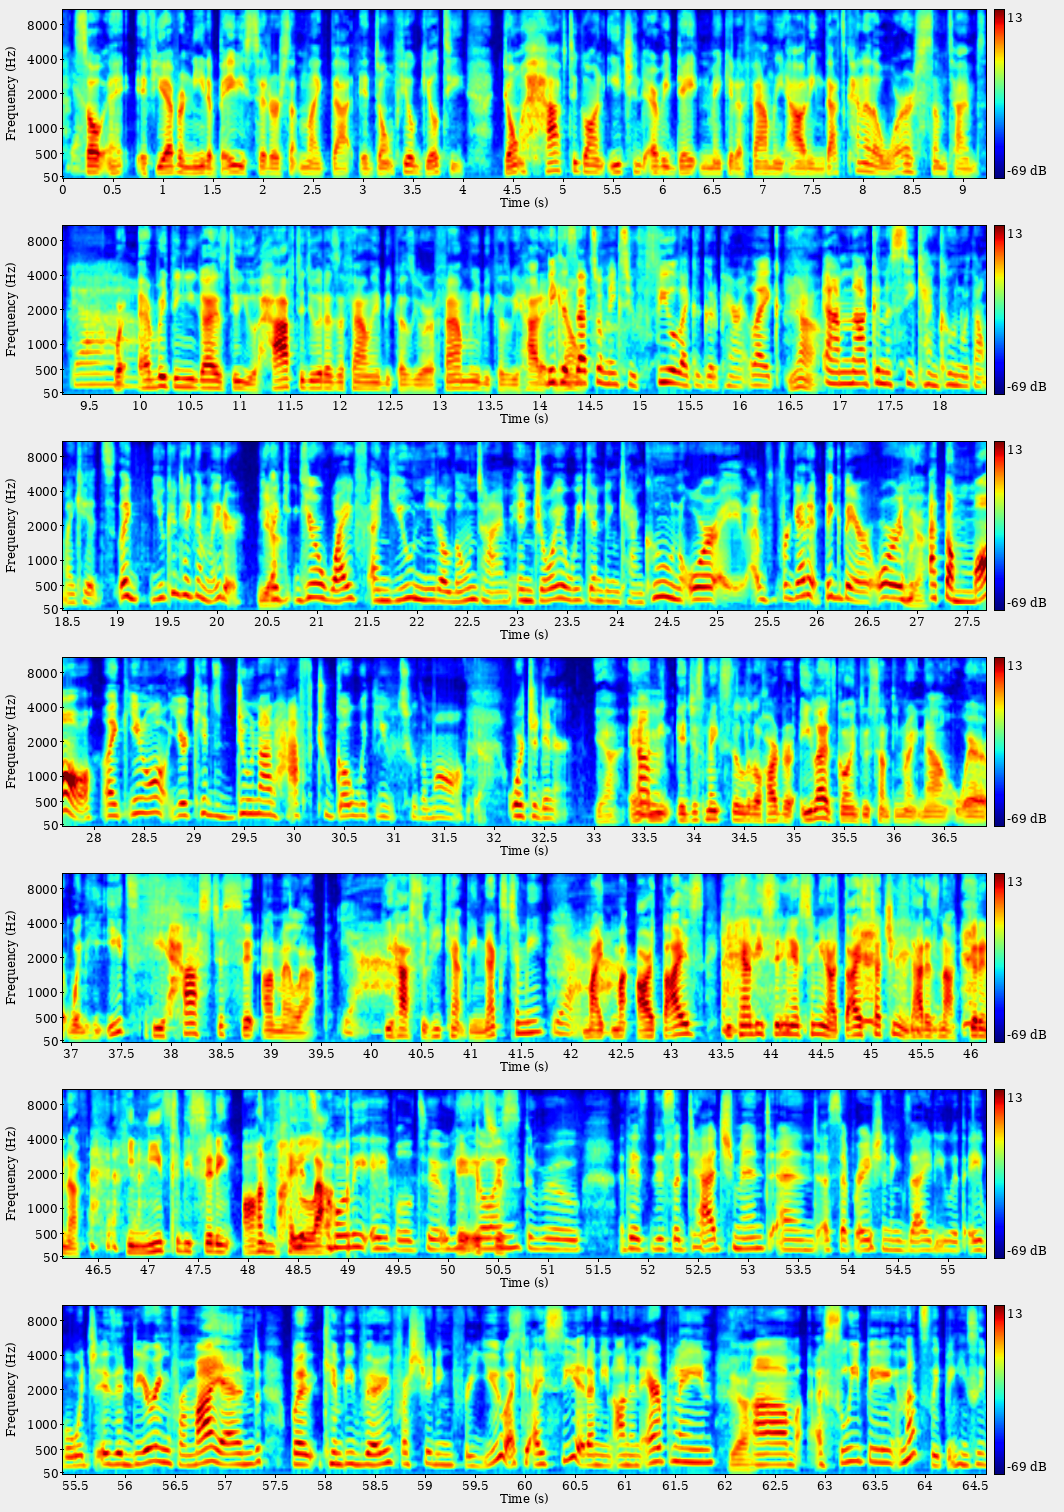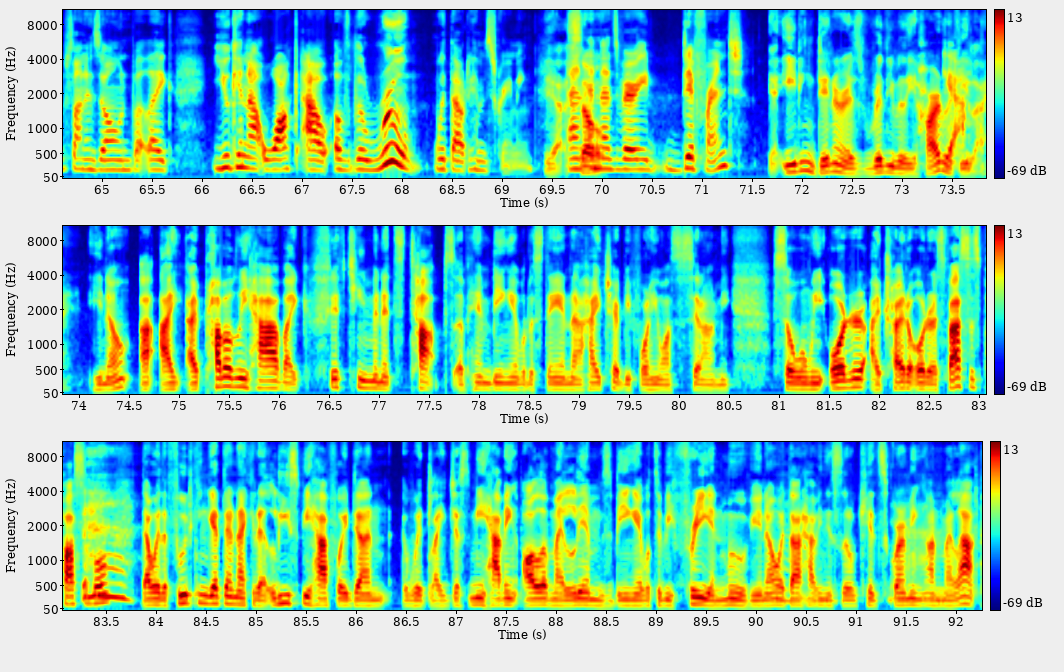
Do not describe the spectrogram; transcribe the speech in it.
So eh, if you ever need a babysitter or something like that, it don't feel guilty. Don't have to go on each and every date and make it a family outing. That's kind of the worst sometimes. Yeah. Where everything you guys do, you have to do it as a family because you're a family because we had it. Because that's what makes you feel like a good parent. Like, Yeah. I'm not gonna see Cancun without my kids. Like, you can take them later. Yeah. Like, your wife and you need alone time. Enjoy a weekend in Cancun or uh, forget it, Big Bear or Yeah. at the mall. Like, you know, your kids do not have to go with you to the mall or to dinner. Yeah, I- Um, I mean, it just makes it a little harder. Eli's going through something right now where when he eats, he has to sit on my lap. Yeah. He has to. He can't be next to me. Yeah. My, my our thighs. He can't be sitting next to me and our thighs touching. That is not good enough. He needs to be sitting on my It's lap. only able to. He's it's going just- through this this attachment and a separation anxiety with Abel, which is endearing from my end, but can be very frustrating for you. I, I see it. I mean, on an airplane, Yeah. um, uh, sleeping, not sleeping. He sleeps on his own, but like you cannot walk out of the room without him screaming. Yeah, and so- and that's very different. eating dinner is really really hard Yeah. with Eli. You know, I, I I probably have like 15 minutes tops of him being able to stay in that high chair before he wants to sit on me. So when we order, I try to order as fast as possible. that way the food can get there and I could at least be halfway done with like just me having all of my limbs being able to be free and move. You know, without having this little kid squirming on my lap.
